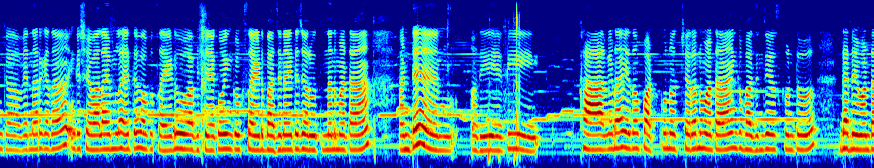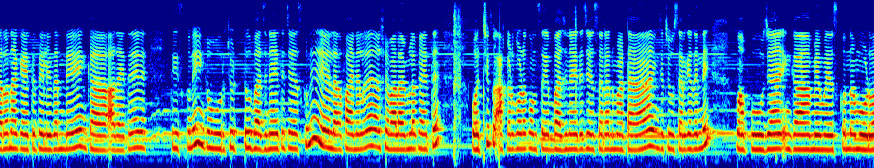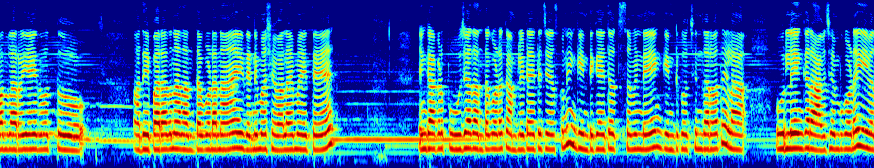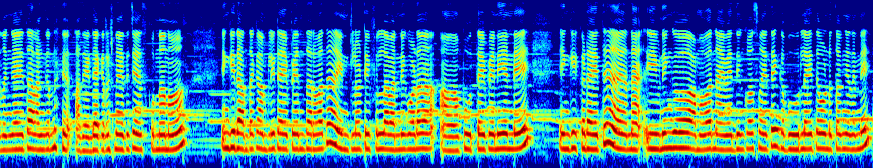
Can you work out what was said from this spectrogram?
ఇంకా విన్నారు కదా ఇంకా శివాలయంలో అయితే ఒక సైడు అభిషేకం ఇంకొక సైడ్ భజన అయితే జరుగుతుందనమాట అంటే అది ఏంటి కాగడ ఏదో పట్టుకుని వచ్చారనమాట ఇంకా భజన చేసుకుంటూ. దాన్ని ఏమంటారో నాకైతే తెలియదండి ఇంకా అదైతే తీసుకుని ఇంకా ఊరు చుట్టూ భజన అయితే చేసుకుని ఇలా ఫైనల్గా శివాలయంలోకి అయితే వచ్చి అక్కడ కూడా కొంతసేపు భజన అయితే చేశారనమాట ఇంకా చూసారు కదండి మా పూజ ఇంకా మేము వేసుకున్న మూడు వందల అరవై ఐదు వత్తు దీపారాధన అదంతా కూడా ఇదండి మా శివాలయం అయితే. ఇంకా అక్కడ పూజ అదంతా కూడా కంప్లీట్ అయితే చేసుకుని ఇంక ఇంటికి అయితే వచ్చేసామండి. ఇంక ఇంటికి వచ్చిన తర్వాత ఇలా ఊర్లో ఇంకా రావి చెంపు కూడా ఈ విధంగా అయితే అలంకరణ అదే డెకరేషన్ అయితే చేసుకున్నాను. ఇంక ఇదంతా కంప్లీట్ అయిపోయిన తర్వాత ఇంట్లో టిఫిన్లు అవన్నీ కూడా పూర్తయిపోయినాయండి. ఇంక ఇక్కడ అయితే ఈవినింగ్ అమ్మవారి నైవేద్యం కోసం అయితే ఇంకా బూర్లు అయితే వండుతాం కదండి.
